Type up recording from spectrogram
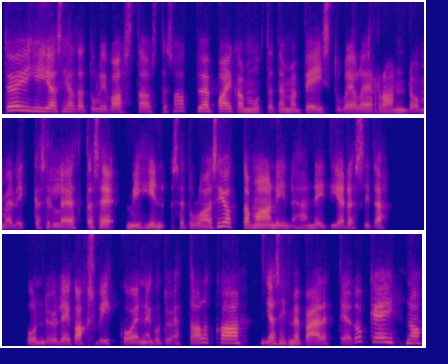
töihin ja sieltä tuli vastaus, että saat työpaikan, mutta tämä base tulee olemaan random, eli sille, että se mihin se tullaan sijoittamaan, niin hän ei tiedä sitä kun yli kaksi viikkoa ennen kuin työt alkaa. Ja sitten me päätettiin, että okei, no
